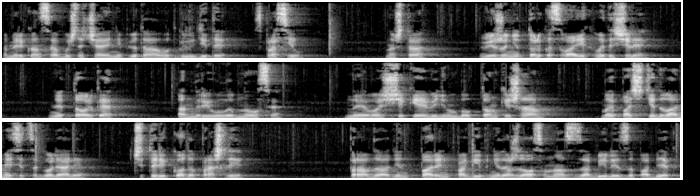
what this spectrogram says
американцы обычно чая не пьют, а вот гляди ты, спросил. «Ну что, вижу, не только своих вытащили?» «Не только», — Андрей улыбнулся. На его щеке виден был тонкий шрам. «Мы почти два месяца гуляли. Четыре года прошли. Правда, один парень погиб, не дождался нас, забили за побег.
